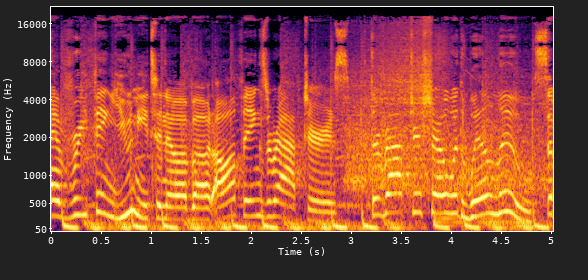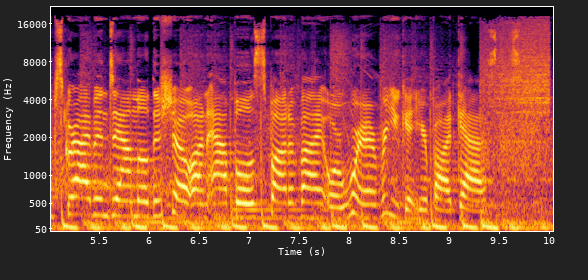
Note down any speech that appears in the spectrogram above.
Everything you need to know about all things Raptors. The Raptor Show with Will Lou. Subscribe and download the show on Apple, Spotify, or wherever you get your podcasts.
